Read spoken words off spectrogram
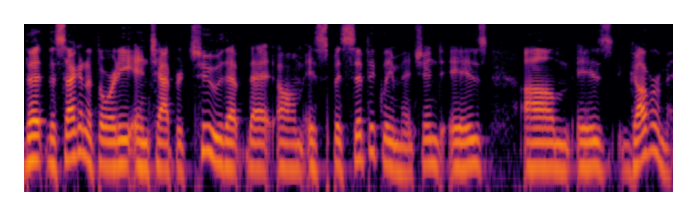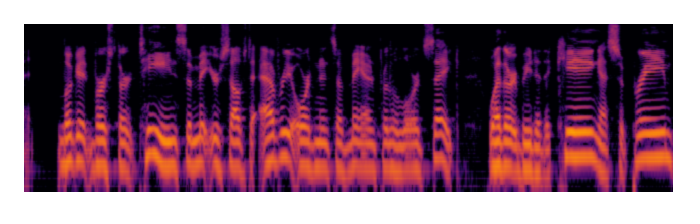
the the second authority in chapter two that that um, is specifically mentioned is um, is government. Look at verse 13. Submit yourselves to every ordinance of man for the Lord's sake, whether it be to the king as supreme,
